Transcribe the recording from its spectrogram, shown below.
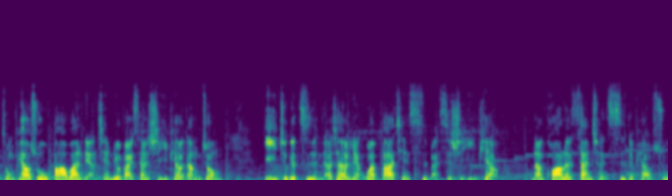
总票数八万两千六百三十一票当中，“，E ”这个字拿下了两万八千四百四十一票。囊括了三成四的票数，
